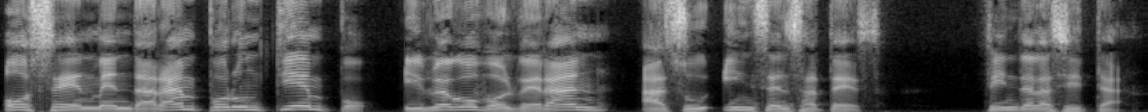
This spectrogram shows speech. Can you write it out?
o se enmendarán por un tiempo y luego volverán a su insensatez. Fin de la cita.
